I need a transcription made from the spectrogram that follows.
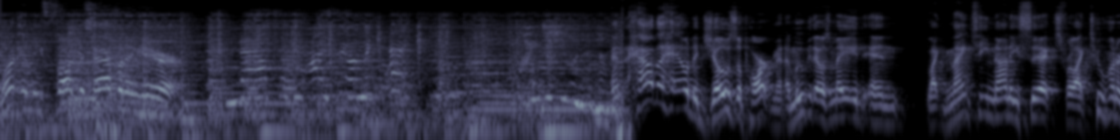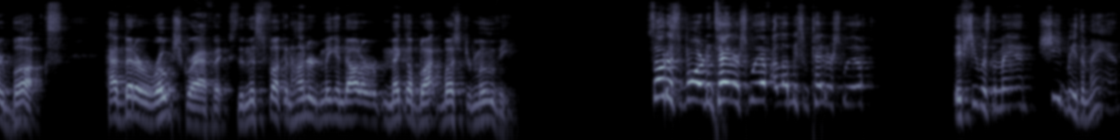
What in the fuck is happening here? Now for the icing on the cake. And how the hell did Joe's Apartment, a movie that was made in like 1996 for like 200 bucks, have better roach graphics than this fucking hundred million dollar mega blockbuster movie? So disappointed in Taylor Swift. I love me some Taylor Swift. If she was the man, she'd be the man.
